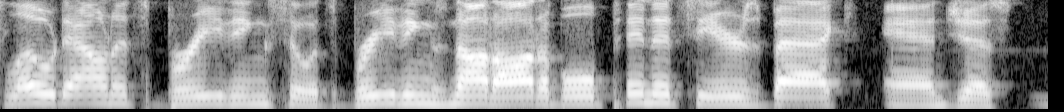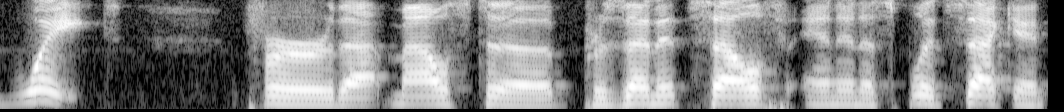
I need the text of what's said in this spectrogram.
slow down its breathing so its breathing's not audible, pin its ears back, and just wait for that mouse to present itself. And in a split second,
